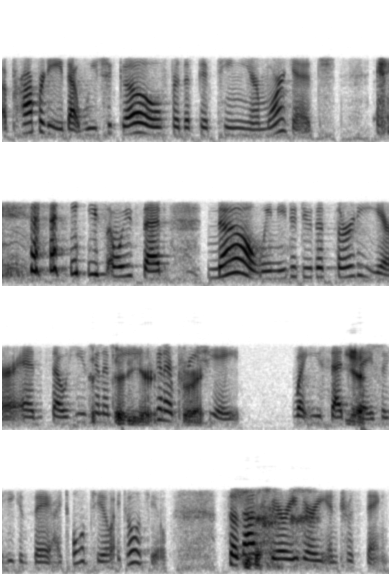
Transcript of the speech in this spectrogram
a property that we should go for the 15 year mortgage. he's always said, "No, we need to do the 30 year." And so he's going to be he's going to appreciate correct. what you said yes. today so he can say, "I told you, I told you." So that's yeah. very very interesting.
